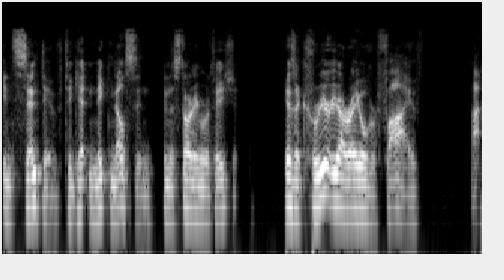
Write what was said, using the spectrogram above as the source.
incentive to get Nick Nelson in the starting rotation? He has a career ERA over five. I,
